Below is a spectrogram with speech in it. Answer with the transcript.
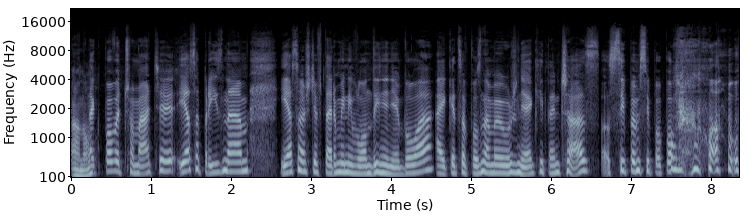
áno. Tak povedz, čo máte. Ja sa priznám, ja som ešte v termíny v Londýne nebola, aj keď sa poznáme už nejaký ten čas. Sypem si popol na hlavu.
